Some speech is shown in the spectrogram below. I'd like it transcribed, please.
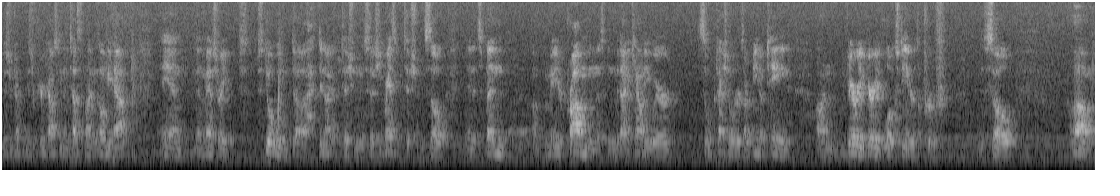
Mr. Mr. Mr. Pierkowski then testified on his own behalf, and then the magistrate still wouldn't uh, deny the petition, and said she grants the petition. So, and it's been a major problem in this, in Medina County where civil protection orders are being obtained on very, very low standards of proof. And so, um,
